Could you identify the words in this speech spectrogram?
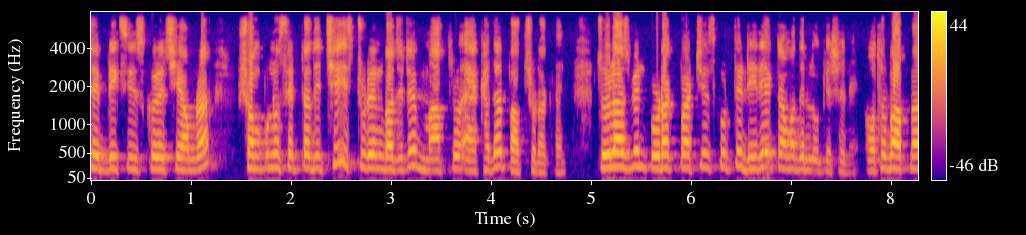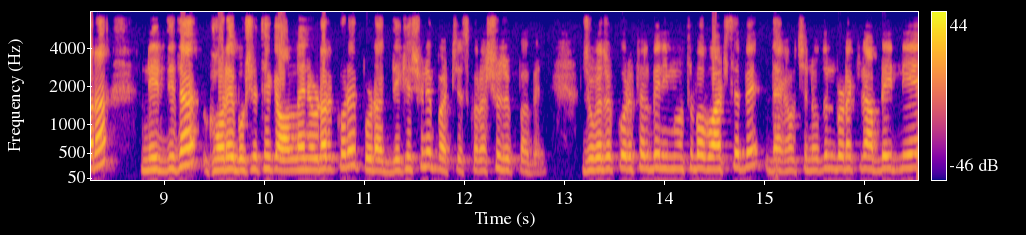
ফেব্রিক্স ইউজ করেছি আমরা। সম্পূর্ণ সেটটা দিচ্ছি স্টুডেন্ট বাজেটে মাত্র এক হাজার পাঁচশো টাকায়। চলে আসবেন প্রোডাক্ট পারচেজ করতে ডিরেক্ট আমাদের লোকেশনে অথবা আপনারা নির্দ্বিধা ঘরে বসে থেকে অনলাইন অর্ডার করে প্রোডাক্ট দেখে শুনে পারচেজ করার সুযোগ পাবেন। যোগাযোগ করে ফেলবেন ইমো অথবা হোয়াটসঅ্যাপে দেখা হচ্ছে নতুন প্রোডাক্টের আপডেট নিয়ে।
